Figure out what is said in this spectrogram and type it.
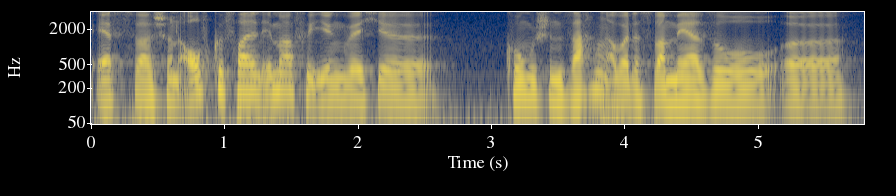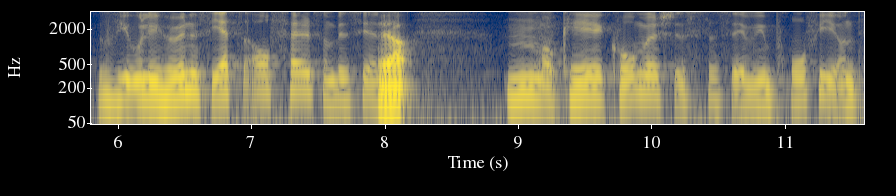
er ist zwar schon aufgefallen immer für irgendwelche komischen Sachen, aber das war mehr so, äh, so wie Uli Hoeneß jetzt auffällt, so ein bisschen, ja. hm, okay, komisch, ist das irgendwie ein Profi und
